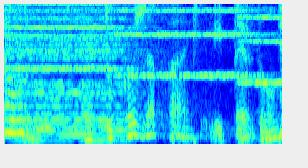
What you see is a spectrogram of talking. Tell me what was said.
mascalzoni e tu cosa fai? Li perdoni.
